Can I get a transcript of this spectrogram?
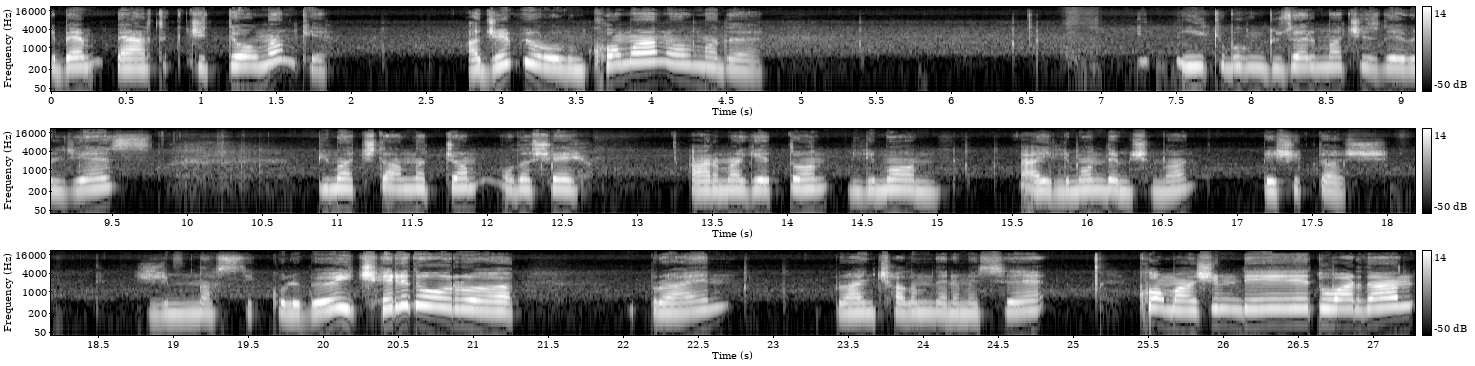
Ben, ben artık ciddi olmam ki. Acayip yoruldum. Koman olmadı. İyi ki bugün güzel maç izleyebileceğiz. Bir maçta anlatacağım. O da şey Armageddon Limon. Ay limon demişim lan. Beşiktaş. Jimnastik kulübü. içeri doğru. Brian. Brian çalım denemesi. Koman şimdi duvardan.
